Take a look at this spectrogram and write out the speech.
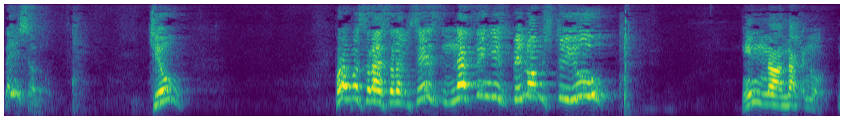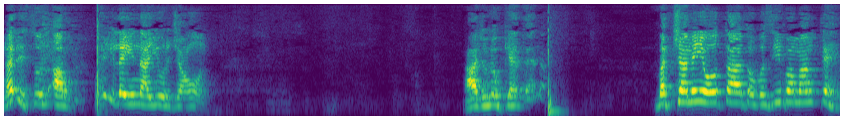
نہیں سلو کیوں؟ صلی اللہ وسلم says nothing is belongs to you انا نحنو نرث الارض وإلینا یرجعون آج لوگ کہتے ہیں نا، بچہ نہیں ہوتا تو وظیفہ مانگتے ہیں،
